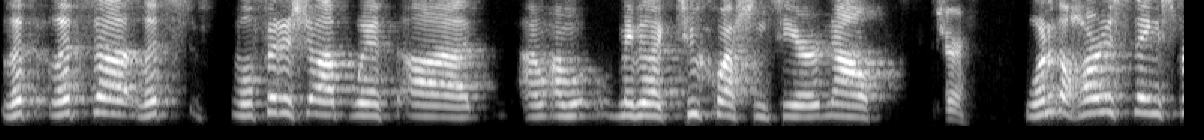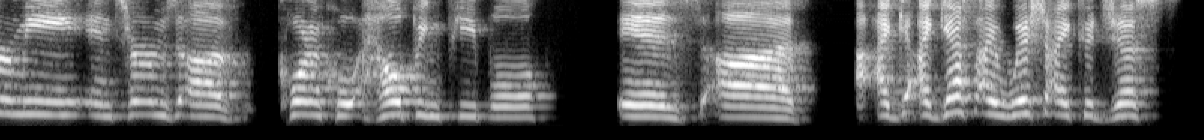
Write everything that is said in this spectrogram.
let's let's uh let's we'll finish up with uh I, I'm maybe like two questions here. Now, sure. One of the hardest things for me in terms of quote unquote helping people is uh, I, I guess I wish I could just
